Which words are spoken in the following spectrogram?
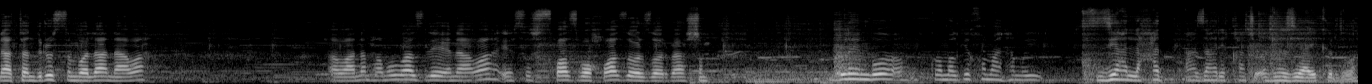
ناتەندروستم وەلا ناوە ئەوانم هەموو واز لێناوە ئێستا سپاس بۆ خوا زۆر زۆر باشم بڵێن بۆ کۆمەلگی خۆمان هەمووی زیان لە حەد ئازاری قاچ و ئەژنە زیایی کردووە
